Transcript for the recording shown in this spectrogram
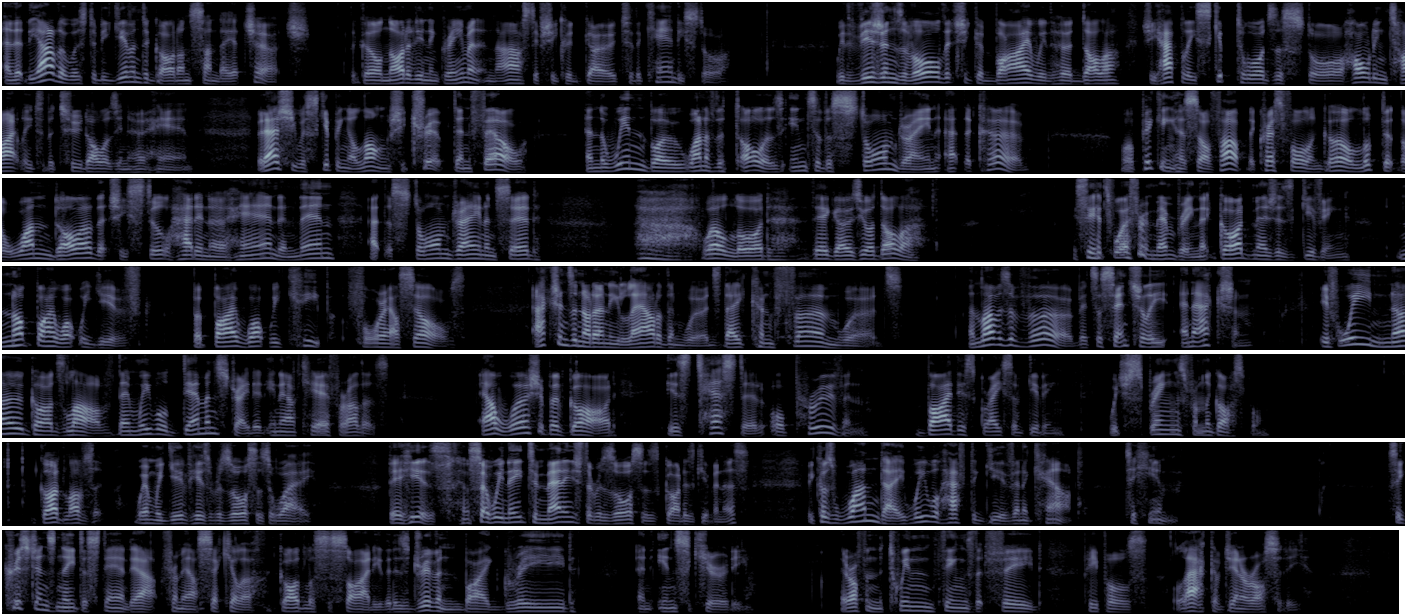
and that the other was to be given to God on Sunday at church. The girl nodded in agreement and asked if she could go to the candy store. With visions of all that she could buy with her dollar, she happily skipped towards the store, holding tightly to the $2 in her hand. But as she was skipping along, she tripped and fell and the wind blew one of the dollars into the storm drain at the curb. Well, picking herself up, the crestfallen girl looked at the one dollar that she still had in her hand and then at the storm drain and said, ah, Well, Lord, there goes your dollar. You see, it's worth remembering that God measures giving not by what we give, but by what we keep for ourselves. Actions are not only louder than words, they confirm words. And love is a verb, it's essentially an action. If we know God's love, then we will demonstrate it in our care for others. Our worship of God is tested or proven by this grace of giving, which springs from the gospel. God loves it when we give his resources away. They're His. So we need to manage the resources God has given us because one day we will have to give an account to Him. See, Christians need to stand out from our secular, godless society that is driven by greed and insecurity. They're often the twin things that feed people's lack of generosity.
